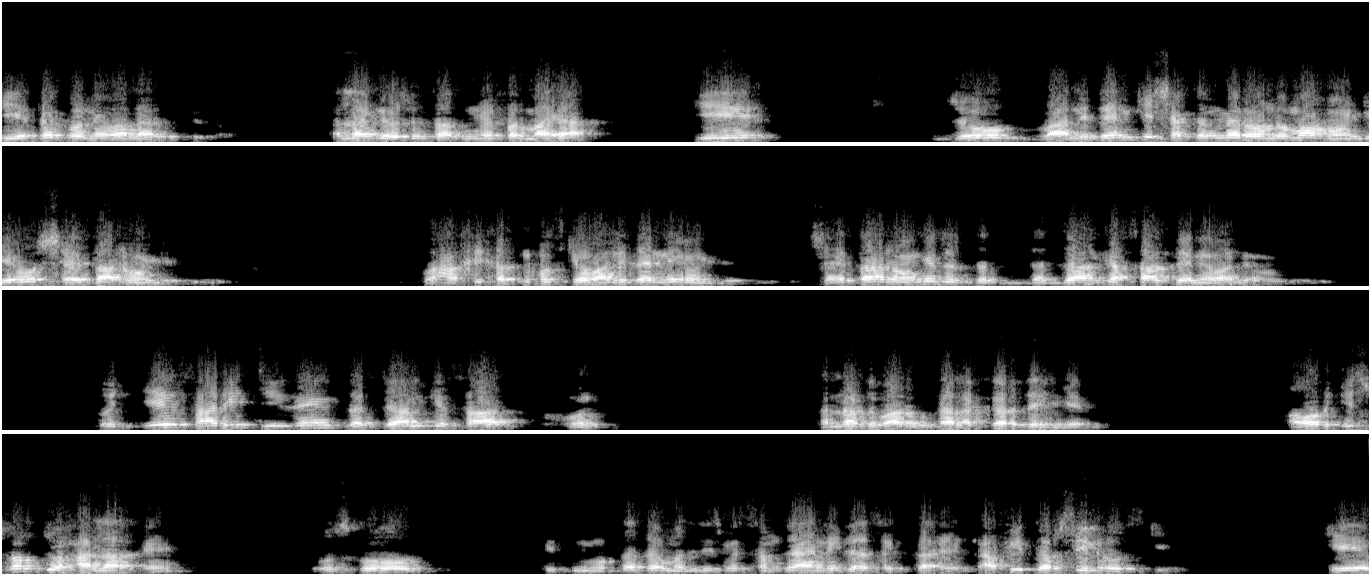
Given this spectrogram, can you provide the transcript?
یہ تک ہونے والا ہے۔ اللہ کے رسول صاحب نے فرمایا کہ جو والدین کی شکل میں رونما ہوں گے، وہ شیطان ہوں گے۔ وہ حقیقت میں اس کے والدین نہیں ہوں گے۔ شیطان ہوں گے جو دجال کا ساتھ دینے والے ہوں گے۔ تو یہ ساری چیزیں دجال کے ساتھ اللہ تبارک تعالیٰ کر دیں گے۔ اور اس وقت جو حالات ہیں، اس کو اتنی مختصر مجلس میں سمجھایا نہیں جا سکتا ہے۔ کافی تفصیل ہے اس کی کہ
